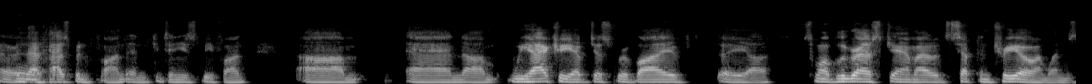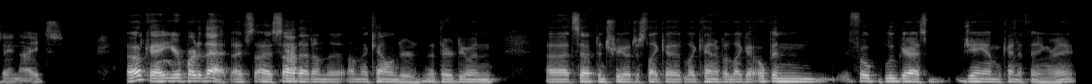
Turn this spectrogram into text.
Uh, yeah. That has been fun and continues to be fun. Um, and um, we actually have just revived a uh, small bluegrass jam out of Septentrio on Wednesday nights. Okay, you're part of that. I, I saw yeah. that on the on the calendar that they're doing uh, Septentrio, just like a like kind of a, like an open folk bluegrass jam kind of thing, right?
